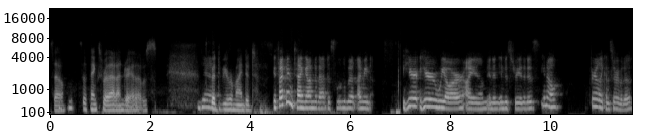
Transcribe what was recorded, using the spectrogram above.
so Mhm. so thanks for that andrea that was Yeah. good to be reminded if I can tag onto that just a little bit, I mean, here here we are. I am in an industry that is, you know, fairly conservative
